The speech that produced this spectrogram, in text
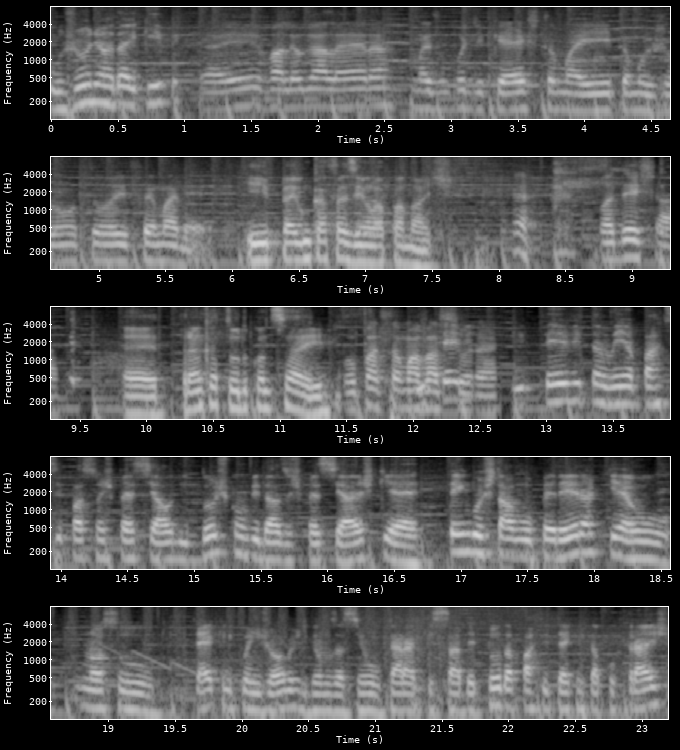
o júnior da equipe. E aí, valeu galera. Mais um podcast, tamo aí, tamo junto e foi maneiro. E pega um cafezinho lá pra nós. Pode deixar. É, tranca tudo quando sair. Vou passar uma E teve- vassoura. E teve também a participação especial de dois convidados especiais, que é tem Gustavo Pereira, que é o nosso técnico em jogos, digamos assim, o cara que sabe toda a parte técnica por trás.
